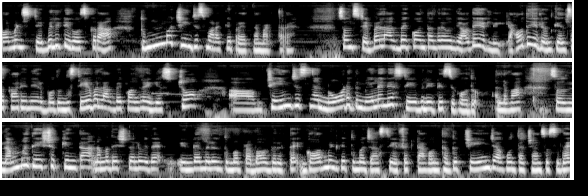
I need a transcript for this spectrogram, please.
ಗೌರ್ಮೆಂಟ್ ಸ್ಟೆಬಿಲಿಟಿಗೋಸ್ಕರ ತುಂಬ ಚೇಂಜಸ್ ಮಾಡೋಕ್ಕೆ ಪ್ರಯತ್ನ ಮಾಡ್ತಾರೆ. ಸೊ ಒಂದು ಸ್ಟೇಬಲ್ ಆಗಬೇಕು ಅಂತಂದರೆ ಒಂದು ಯಾವುದೇ ಇರಲಿ ಯಾವುದೇ ಇರಲಿ, ಒಂದು ಕೆಲಸ ಕಾರ್ಯನೇ ಇರ್ಬೋದು, ಒಂದು ಸ್ಟೇಬಲ್ ಆಗಬೇಕು ಅಂದರೆ ಎಷ್ಟೋ ಚೇಂಜಸ್ನ ನೋಡಿದ ಮೇಲೇ ಸ್ಟೇಬಿಲಿಟಿ ಸಿಗೋದು, ಅಲ್ವಾ? ಸೊ ನಮ್ಮ ದೇಶಕ್ಕಿಂತ, ನಮ್ಮ ದೇಶದಲ್ಲೂ ಇದೆ ಇಂಡಿಯಾ ಮೇಲೂ ತುಂಬ ಪ್ರಭಾವ ಬೀರುತ್ತೆ. ಗೌರ್ಮೆಂಟ್ಗೆ ತುಂಬ ಜಾಸ್ತಿ ಎಫೆಕ್ಟ್ ಆಗುವಂಥದ್ದು ಚೇಂಜ್ ಆಗುವಂಥ ಚಾನ್ಸಸ್ ಇದೆ.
